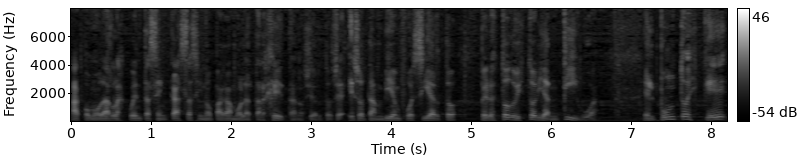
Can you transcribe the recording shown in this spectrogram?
acomodar las cuentas en casa si no pagamos la tarjeta, ¿no es cierto? O sea, eso también fue cierto, pero es todo historia antigua. El punto es que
